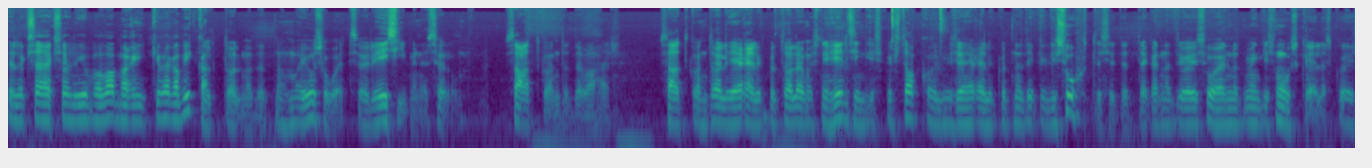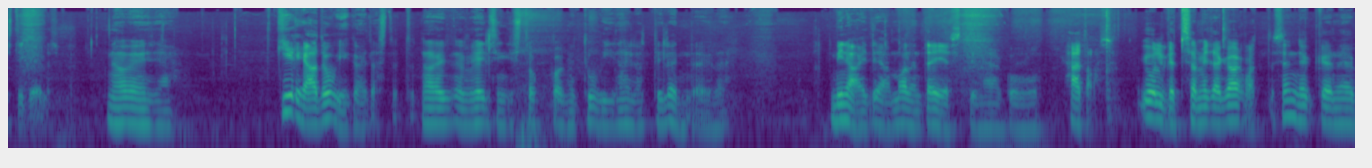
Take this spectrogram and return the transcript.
selleks ajaks oli juba vabariiki väga pikalt olnud, et noh, ma ei usu, et see oli esimene sõnum saatkondade vahel. saatkond oli järelikult olemas nii Helsingis kui Stockholmis ja järelikult nad ikkagi suhtlesid, et ega nad ju ei suhelnud mingis muus keeles kui eesti keeles. no ei tea kirjad huviga edastatud, no Helsingist Stockholmi huvi naljalt ei lenda üle. mina ei tea, ma olen täiesti nagu hädas. julged sa midagi arvata, see on niisugune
